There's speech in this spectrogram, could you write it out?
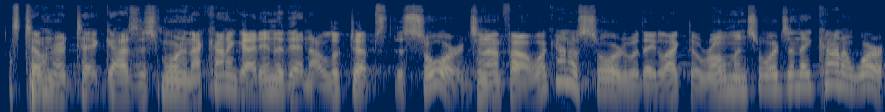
I was telling our tech guys this morning, I kind of got into that and I looked up the swords and I thought, what kind of swords were they like the Roman swords? And they kind of were.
